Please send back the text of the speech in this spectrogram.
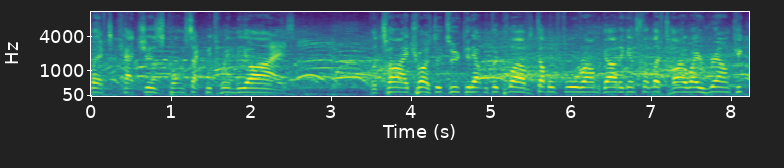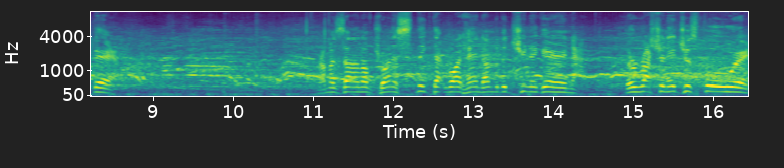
left, catches Kongsak between the eyes. The Thai tries to duke it out with the gloves. Double forearm guard against the left highway round kick there. Ramazanov trying to sneak that right hand under the chin again. The Russian edges forward.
